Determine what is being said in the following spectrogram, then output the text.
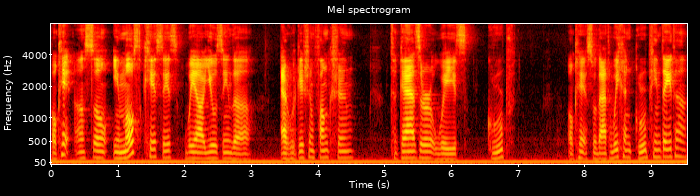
Okay, uh, so in most cases, we are using the aggregation function together with group. Okay so that we can group in data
